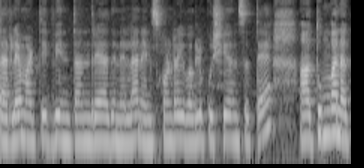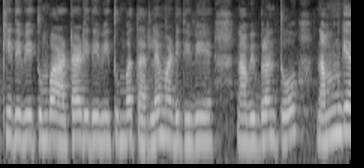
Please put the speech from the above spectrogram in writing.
ತರಲೆ ಮಾಡ್ತಿದ್ವಿ ಅಂತಂದರೆ ಅದನ್ನೆಲ್ಲ ನೆನೆಸ್ಕೊಂಡ್ರೆ ಇವಾಗಲೂ ಖುಷಿ ಅನಿಸುತ್ತೆ. ತುಂಬ ನಕ್ಕಿದ್ದೀವಿ, ತುಂಬ ಆಟ ಆಡಿದ್ದೀವಿ, ತುಂಬ ತರಲೆ ಮಾಡಿದ್ದೀವಿ ನಾವಿಬ್ಬರಂತೂ ನಮಗೆ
